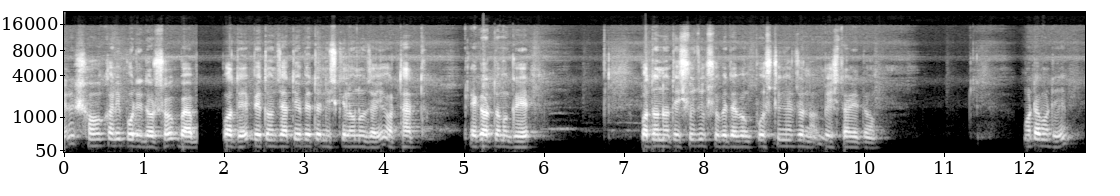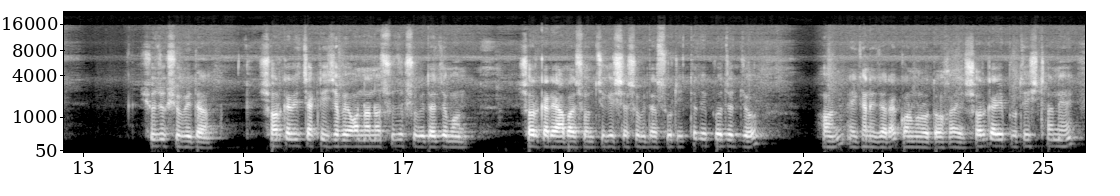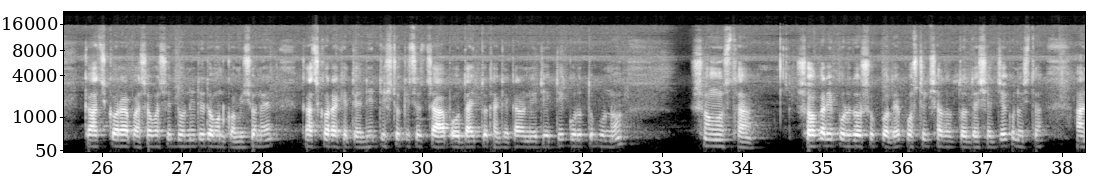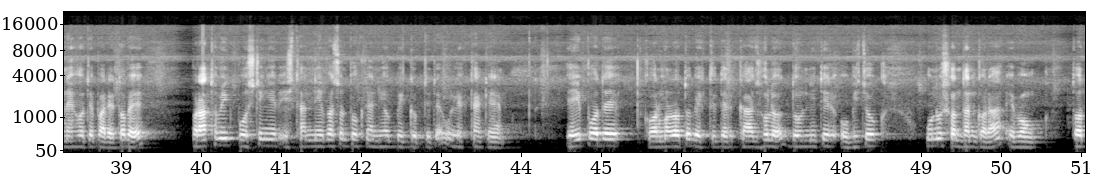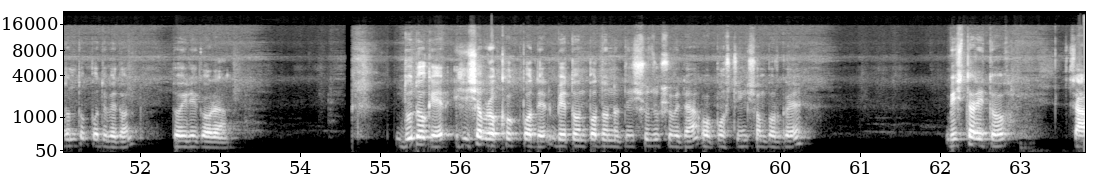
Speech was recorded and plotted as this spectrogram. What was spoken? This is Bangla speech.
এর সহকারী পরিদর্শক বা পদে বেতন জাতীয় বেতন স্কেল অনুযায়ী, অর্থাৎ এগারোতম গ্রেড পদোন্নতির সুযোগ সুবিধা এবং পোস্টিংয়ের জন্য বিস্তারিত। মোটামুটি সুযোগ সুবিধা। সরকারি চাকরি হিসেবে অন্যান্য সুযোগ সুবিধা যেমন সরকারি আবাসন, চিকিৎসা সুবিধা, ছুটি ইত্যাদি প্রযোজ্য হন এখানে যারা কর্মরত হয়। সরকারি প্রতিষ্ঠানে কাজ করার পাশাপাশি দুর্নীতি দমন কমিশনের কাজ করার ক্ষেত্রে নির্দিষ্ট কিছু চাপ ও দায়িত্ব থাকে, কারণ এটি একটি গুরুত্বপূর্ণ সংস্থা। সহকারী পরিদর্শক পদে পোস্টিং সাধারণত দেশের যে কোনো স্থানে হতে পারে, তবে প্রাথমিক পোস্টিংয়ের স্থান নির্বাচন প্রক্রিয়া নিয়োগ বিজ্ঞপ্তিতে উল্লেখ থাকে। এই পদে কর্মরত ব্যক্তিদের কাজ হলো দুর্নীতির অভিযোগ অনুসন্ধান করা এবং তদন্ত প্রতিবেদন তৈরি করা। দুদকের হিসাবরক্ষক পদের বেতন পদোন্নতির সুযোগ সুবিধা ও পোস্টিং সম্পর্কে বিস্তারিত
